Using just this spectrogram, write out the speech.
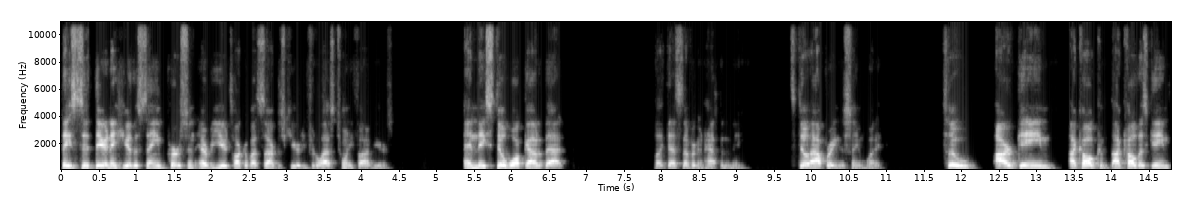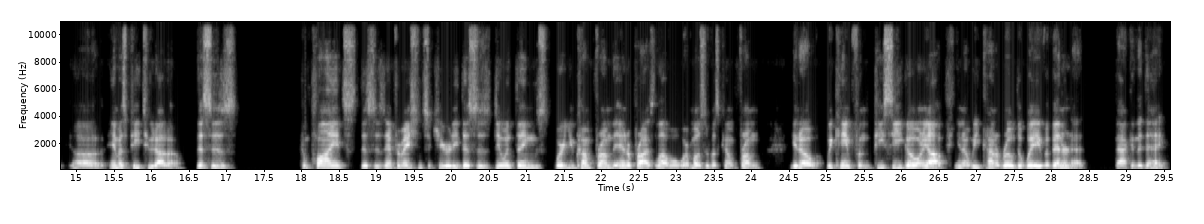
They sit there and they hear the same person every year talk about cybersecurity for the last 25 years. And they still walk out of that like that's never going to happen to me. Still operating the same way. So our game, I call I call this game uh, MSP 2.0. This is compliance. This is information security. This is doing things where you come from, the enterprise level, where most of us come from you know, we came from PC going up. You know, we kind of rode the wave of internet back in the day.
